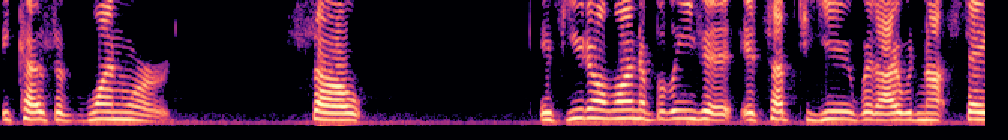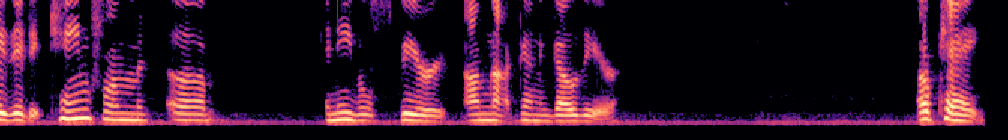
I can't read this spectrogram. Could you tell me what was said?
because of one word. So if you don't want to believe it, it's up to you, but I would not say that it came from uh, an evil spirit. I'm not going to go there. Okay.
